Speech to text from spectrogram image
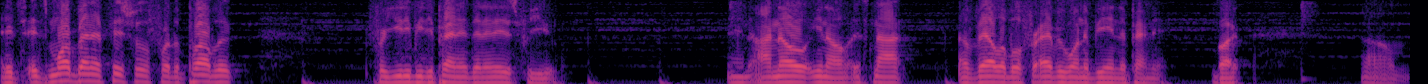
it's it's more beneficial for the public for you to be dependent than it is for you. And I know, you know, it's not available for everyone to be independent, but um,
